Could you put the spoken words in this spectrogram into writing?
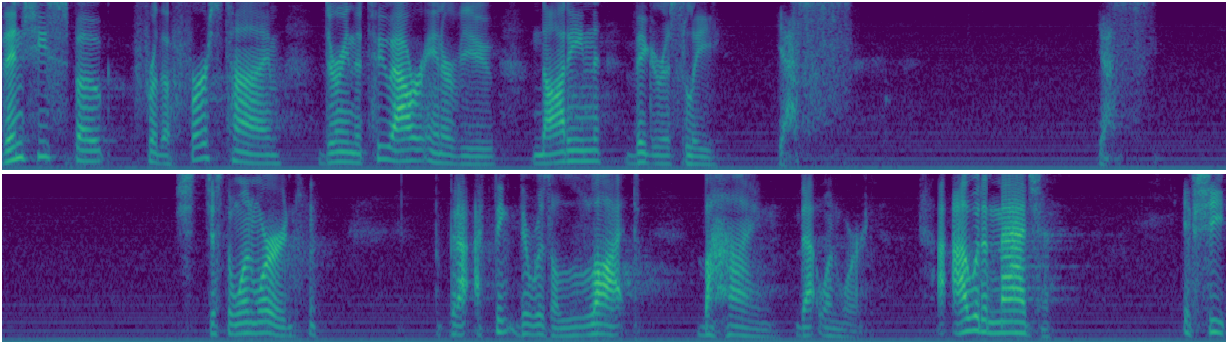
Then she spoke for the first time during the two hour interview nodding vigorously, yes. Yes. Just the one word. but I, think there was a lot behind that one word. I, would imagine if she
